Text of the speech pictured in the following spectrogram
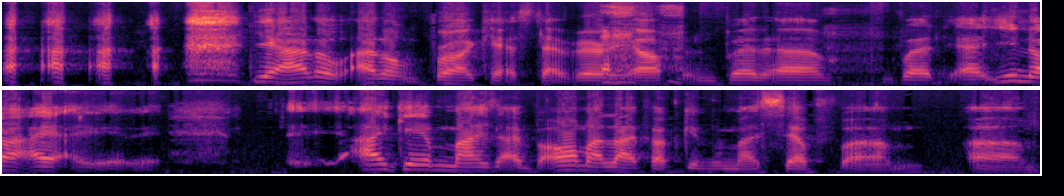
yeah, I don't I don't broadcast that very often, but um, but uh, you know, I, I I give my all my life I've given myself um, um,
